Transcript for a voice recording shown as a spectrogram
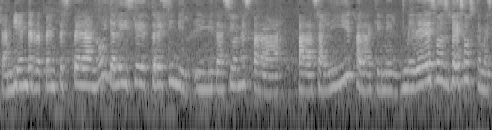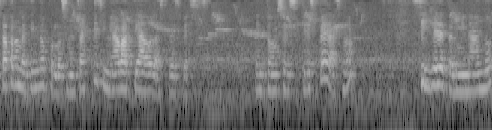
también de repente espera, ¿no? Ya le hice tres invitaciones para, para salir, para que me, me, dé esos besos que me está prometiendo por los mensajes y me ha bateado las tres veces. Entonces, ¿qué esperas, no? Sigue determinando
